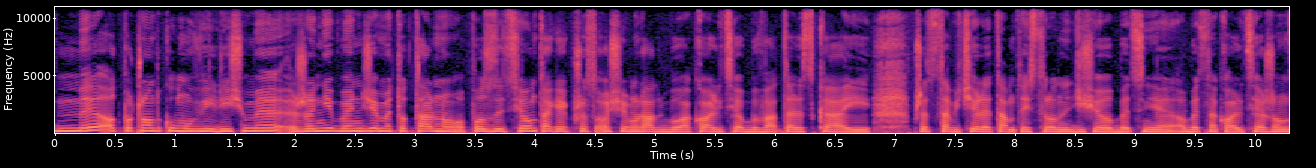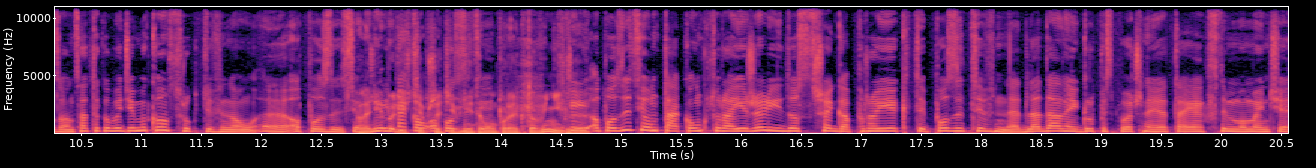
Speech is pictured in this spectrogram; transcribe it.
My od początku mówiliśmy, że nie będziemy totalną opozycją, tak jak przez 8 lat była Koalicja Obywatelska i przedstawiciele tamtej strony, dzisiaj obecnie, obecna koalicja rządząca, tylko będziemy konstruktywną e, opozycją. Ale nie byliście przeciwni temu projektowi nigdy. Czyli opozycją taką, która jeżeli dostrzega projekty pozytywne dla danej grupy społecznej, tak jak w tym momencie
